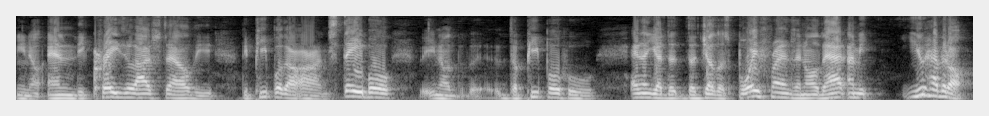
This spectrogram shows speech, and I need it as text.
You know, and the crazy lifestyle, the the people that are unstable, you know, the, the people who, and then you have the, the jealous boyfriends and all that. I mean, you have it all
